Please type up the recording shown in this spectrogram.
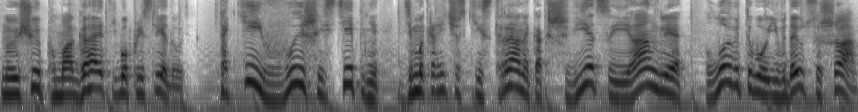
но еще и помогает его преследовать? Такие в высшей степени демократические страны, как Швеция и Англия, ловят его и выдают США.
